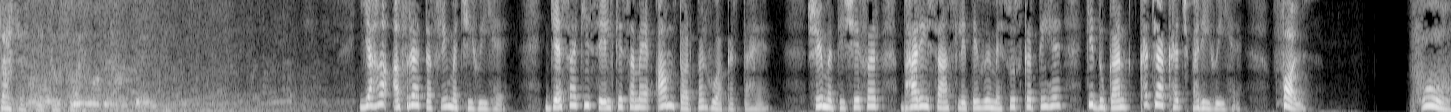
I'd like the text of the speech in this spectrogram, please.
das ist mir zu voll. यहाँ अफरा तफरी मची हुई है जैसा कि सेल के समय आमतौर पर हुआ करता है श्रीमती शेफर भारी सांस लेते हुए महसूस करती हैं कि दुकान खचाखच भरी हुई है फॉल Puh,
